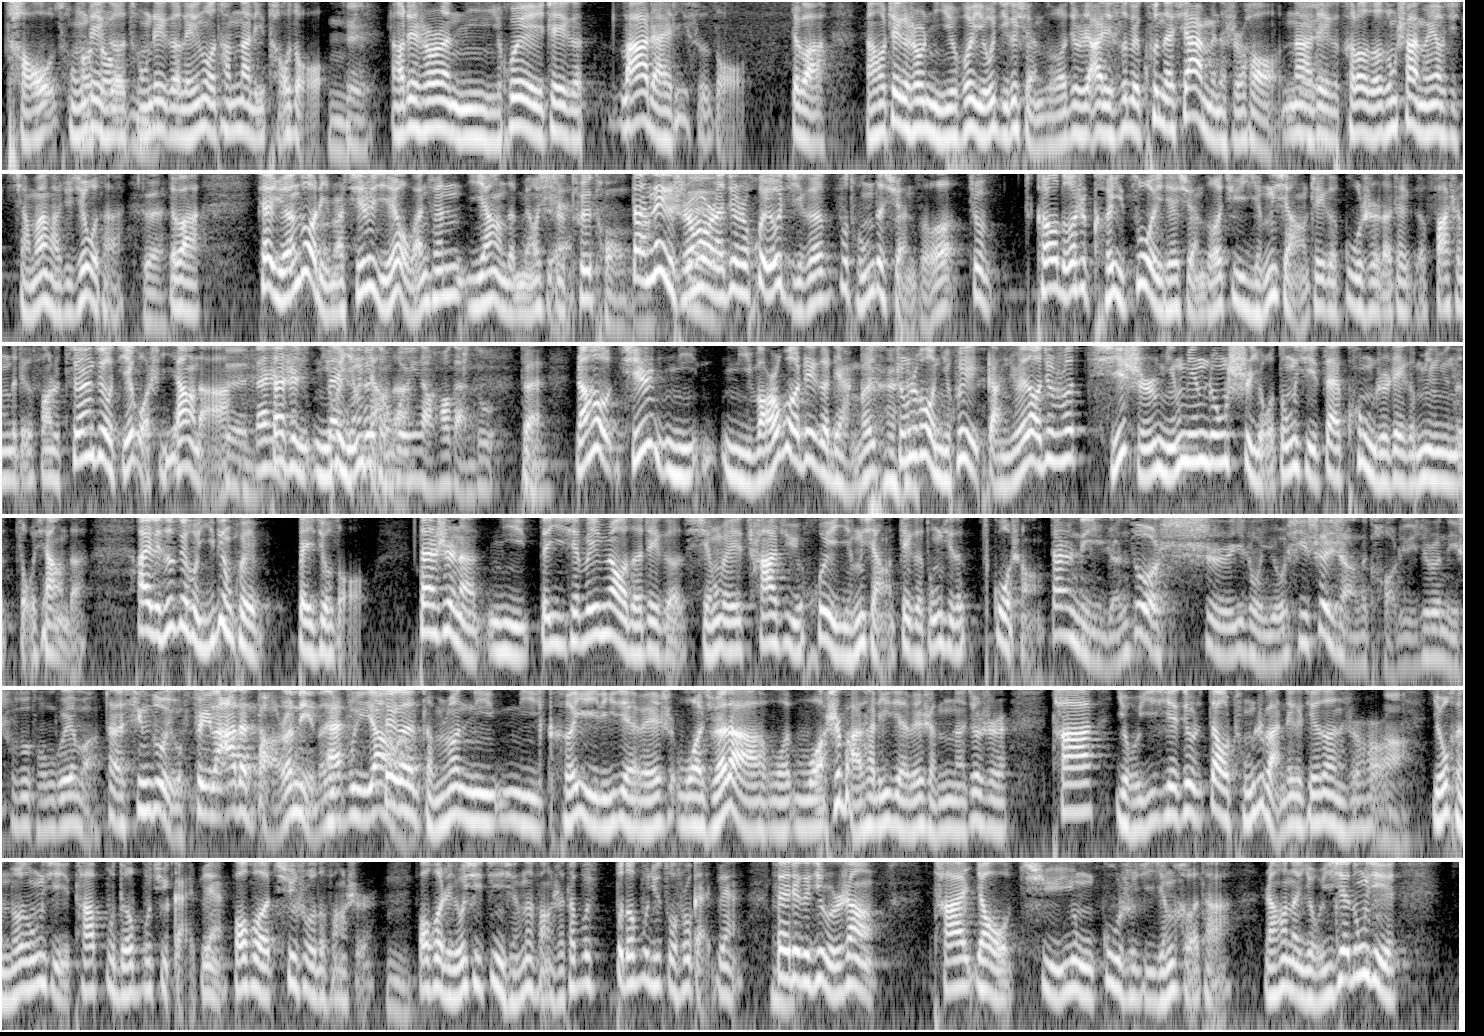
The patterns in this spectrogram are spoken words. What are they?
逃，从这个从这个雷诺他们那里逃走，嗯对然后这时候呢，你会这个拉着爱丽丝走，对吧？然后这个时候你会有几个选择，就是爱丽丝被困在下面的时候，那这个克劳德从上面要去想办法去救她，对，对吧？在原作里面其实也有完全一样的描写是写，推统，但那个时候呢，就是会有几个不同的选择，就克劳德是可以做一些选择去影响这个故事的这个发生的这个方式，虽然最后结果是一样的啊，对，但是是你会影响的会。影响好感度。对，然后其实你你玩过这个两个钟之后，你会感觉到，就是说，其实冥冥中是有东西在控制这个命运的走向的。爱丽丝最后一定会被救走，但是呢，你的一些微妙的这个行为差距会影响这个东西的过程。但是你原作是一种游戏设计上的考虑，就是你殊途同归嘛。但是星座有菲拉在挡着你，那哎就不一样了。这个怎么说？你你可以理解为是，我觉得啊，我我是把它理解为什么呢？就是它有一些，就是到重置版这个阶段的时候，啊，有很多东西它不得不去改变，包括叙述的方式，嗯，包括这游戏进行的方式，它不不得不去做出改变。在这个基础之上，它要去用故事去迎合它。然后呢，有一些东西，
